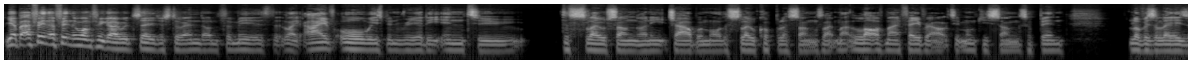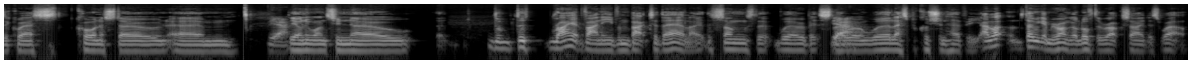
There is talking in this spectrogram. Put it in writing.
Yeah, but I think I think the one thing I would say just to end on for me is that like I've always been really into the slow song on each album or the slow couple of songs. Like my, a lot of my favorite Arctic Monkeys songs have been "Love Is a Laser Quest," "Cornerstone," um, yeah, the only ones who know the the Riot Van even back to there, like the songs that were a bit slower yeah. and were less percussion heavy. I don't get me wrong, I love the rock side as well.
